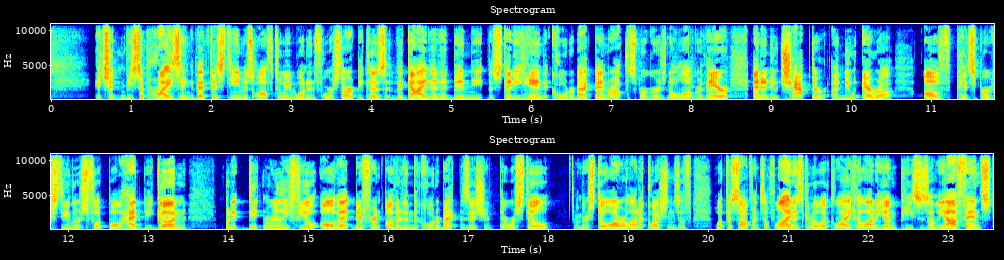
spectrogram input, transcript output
it shouldn't be surprising that this team is off to a one and four start because the guy that had been the, the steady hand at quarterback, Ben Roethlisberger, is no longer there, and a new chapter, a new era of Pittsburgh Steelers football had begun, but it didn't really feel all that different other than the quarterback position. There were still and there still are a lot of questions of what this offensive line is going to look like, a lot of young pieces on the offense.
